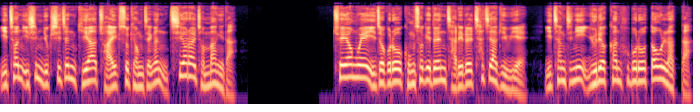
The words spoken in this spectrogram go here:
2026 시즌 기아 좌익수 경쟁은 치열할 전망이다. 최영우의 이적으로 공석이 된 자리를 차지하기 위해 이창진이 유력한 후보로 떠올랐다.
